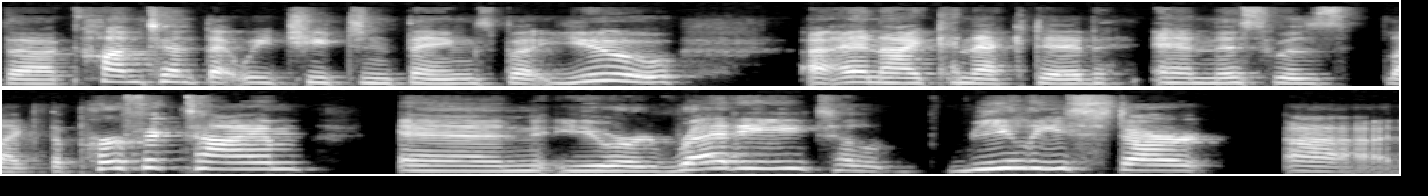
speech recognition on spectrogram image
the content that we teach and things. But you uh, and I connected, and this was like the perfect time, and you were ready to really start uh,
